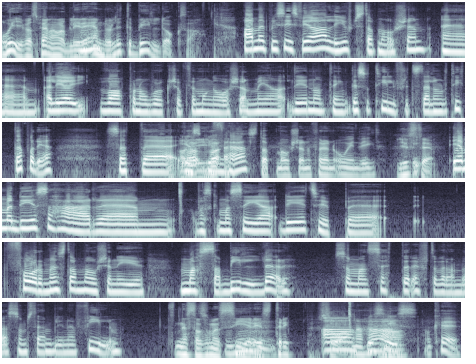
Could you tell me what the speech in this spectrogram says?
Oj, vad spännande. Blir det Mm. ändå lite bild också? Ja men precis, för jag har aldrig gjort stop motion. Ehm, eller jag var på någon workshop för många år sedan men jag, det, är någonting, det är så tillfredsställande att titta på det. Så att eh, jag Ja, skulle... vad är stop motion för en oinvigd? Just det. Ja men det är så här, ehm, vad ska man säga, det är typ eh, formen stop motion är ju massa bilder som man sätter efter varandra som sen blir en film. Nästan som en Mm. seriestripp. Så. Ja. Aha, precis. Okej.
